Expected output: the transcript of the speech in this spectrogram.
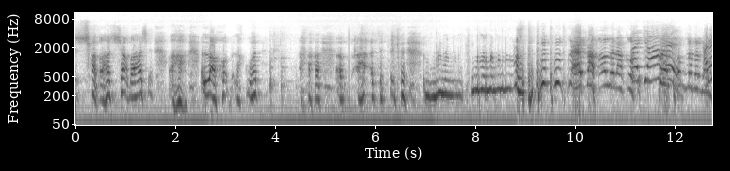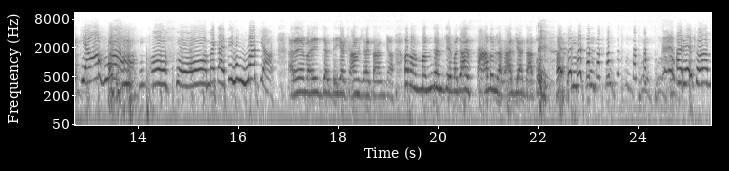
शाबाश शाबाश। लाहौर कुवत अरे क्या है? अरे क्या हुआ? ओफो मैं कहती हूँ हुआ क्या? अरे भाई जल्दी का काम शैतान का। अब हम मंजन के बजाय साबुन लगा दिया दांतों। अरे तो अब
